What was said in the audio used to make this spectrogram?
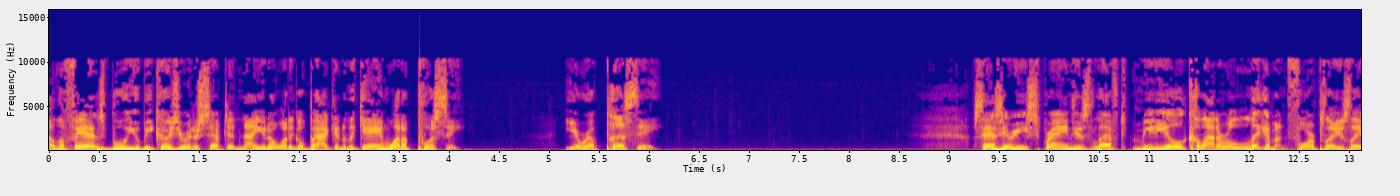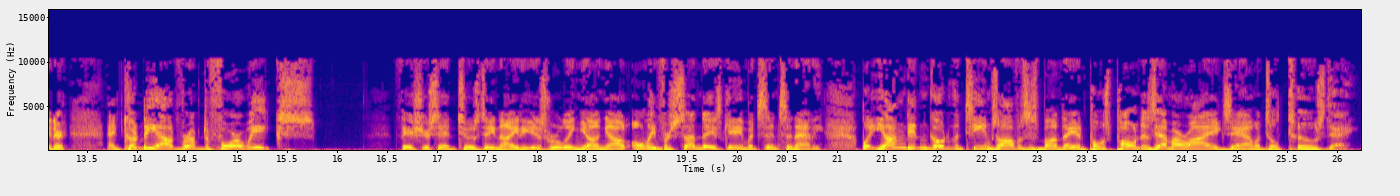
Now, the fans boo you because you're intercepted. and Now you don't want to go back into the game. What a pussy. You're a pussy. Says here he sprained his left medial collateral ligament four plays later and could be out for up to four weeks. Fisher said Tuesday night he is ruling Young out only for Sunday's game at Cincinnati. But Young didn't go to the team's offices Monday and postponed his MRI exam until Tuesday.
